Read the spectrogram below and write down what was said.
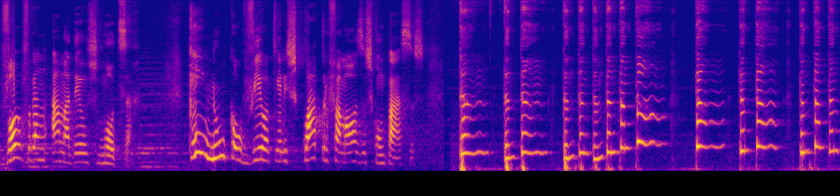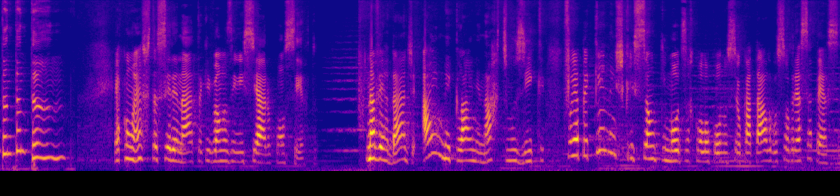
Wolfgang Amadeus Mozart. Quem nunca ouviu aqueles quatro famosos compassos? Tan, tan, tan, tan, tan, tan, tan, tan, tan, tan, tan, tan, tan, tan. É com esta serenata que vamos iniciar o concerto. Na verdade, Eine kleine Nachtmusik foi a pequena inscrição que Mozart colocou no seu catálogo sobre essa peça.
